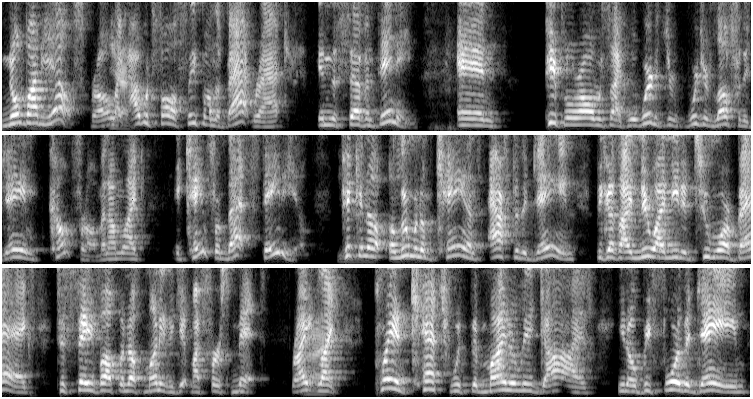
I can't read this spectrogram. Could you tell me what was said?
nobody else, bro. Like I would fall asleep on the bat rack in the seventh inning. And people are always like, well, where did your where'd your love for the game come from? And I'm like, it came from that stadium. Picking up aluminum cans after the game because I knew I needed two more bags to save up enough money to get my first mitt, right? Right. Like playing catch with the minor league guys, you know, before the game,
